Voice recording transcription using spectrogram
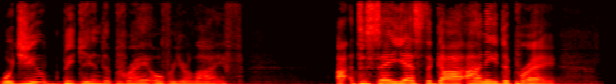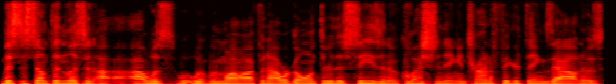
Would you begin to pray over your life? I, to say yes to God, I need to pray. This is something, listen, I, I, was, when my wife and I were going through this season of questioning and trying to figure things out, and it was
